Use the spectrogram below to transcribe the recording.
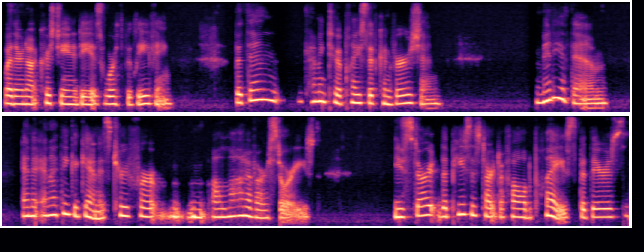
whether or not Christianity is worth believing. But then coming to a place of conversion, many of them, and and I think again it's true for a lot of our stories. You start the pieces start to fall into place, but there's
